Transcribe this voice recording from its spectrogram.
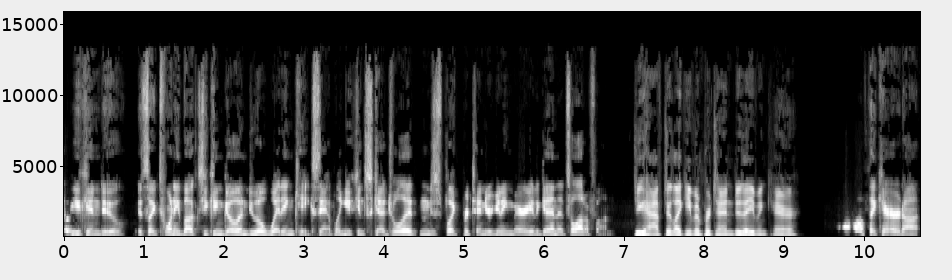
What you can do? It's like twenty bucks. You can go and do a wedding cake sampling. You can schedule it and just like pretend you're getting married again. It's a lot of fun. Do you have to like even pretend? Do they even care? I don't know if they care or not,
